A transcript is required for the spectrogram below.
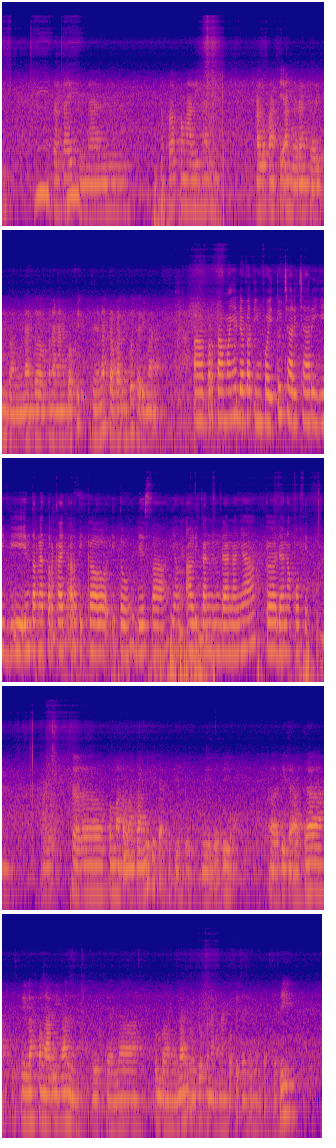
Terkait dengan apa pengalihan alokasi anggaran dari pembangunan ke penanganan COVID, jangan dapat info dari mana? Uh, pertamanya dapat info itu cari-cari di internet terkait artikel itu desa yang alihkan dananya ke dana COVID. Kalau pemahaman kami tidak begitu, jadi uh, tidak ada istilah pengalihan dana pembangunan untuk penanganan COVID Jadi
